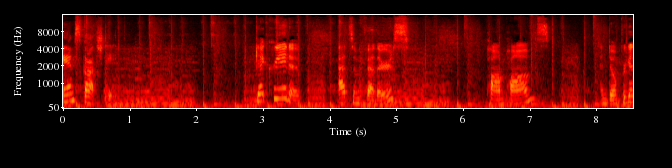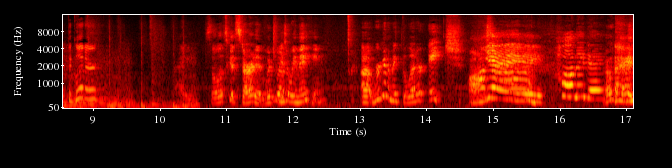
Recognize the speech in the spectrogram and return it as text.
and scotch tape. Get creative. Add some feathers, pom poms, and don't forget the glitter. Right. So let's get started. Which ones Yeah. are we making? Uh, we're gonna make the letter H. Awesome. Yay! Holiday! Okay,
